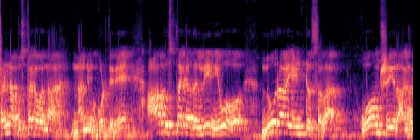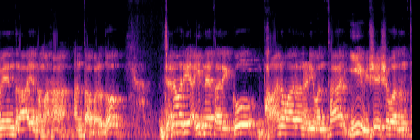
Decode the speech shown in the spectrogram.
ಸಣ್ಣ ಪುಸ್ತಕವನ್ನು ನಾನು ನಿಮಗೆ ಕೊಡ್ತೀನಿ. ಆ ಪುಸ್ತಕದಲ್ಲಿ ನೀವು ನೂರ ಎಂಟು ಸಲ ಓಂ ಶ್ರೀ ರಾಘವೇಂದ್ರಾಯ ನಮಃ ಅಂತ ಬರೆದು ಜನವರಿ ಐದನೇ ತಾರೀಕು ಭಾನುವಾರ ನಡೆಯುವಂಥ ಈ ವಿಶೇಷವಾದಂಥ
